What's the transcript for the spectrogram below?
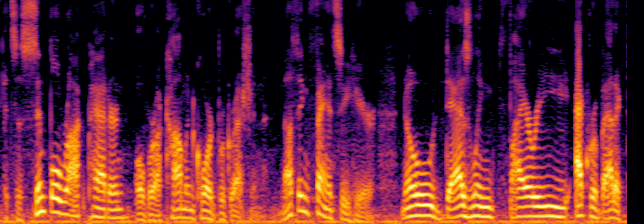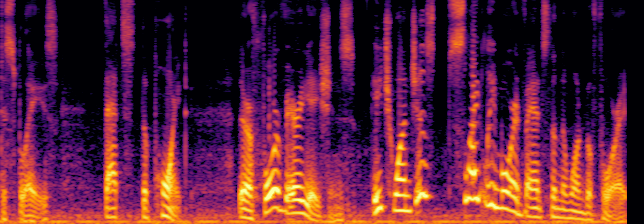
It's a simple rock pattern over a common chord progression. Nothing fancy here. No dazzling, fiery, acrobatic displays. That's the point. There are four variations, each one just slightly more advanced than the one before it.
